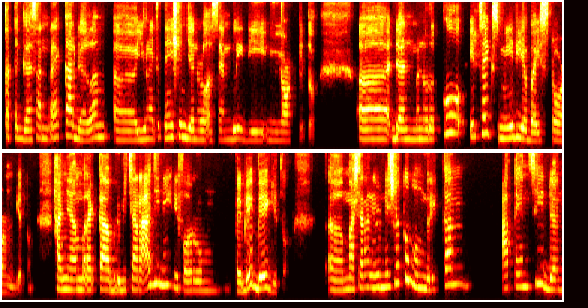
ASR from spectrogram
ketegasan mereka dalam uh, United Nations General Assembly di New York gitu. Uh, dan menurutku it takes media by storm gitu. Hanya mereka berbicara aja nih di forum PBB gitu. Uh, masyarakat Indonesia tuh memberikan atensi dan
